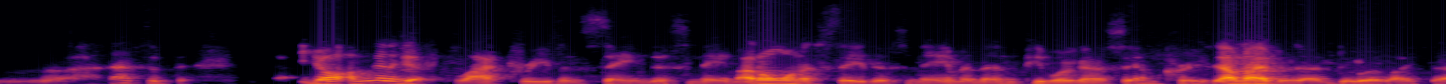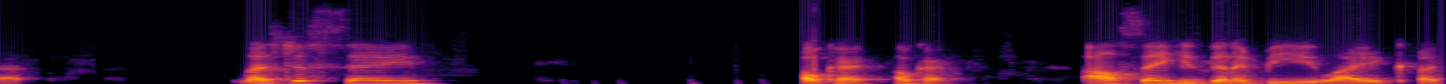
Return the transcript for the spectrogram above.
That's the thing y'all, I'm gonna get flack for even saying this name. I don't want to say this name, and then people are gonna say I'm crazy. I'm not even gonna do it like that. Let's just say, okay, okay. I'll say he's gonna be like a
